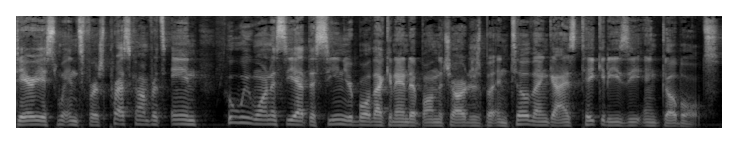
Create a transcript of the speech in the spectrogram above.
Derius Swinton's first press conference and who we want to see at the Senior Bowl that could end up on the Chargers. But until then, guys, take it easy and go Bolts.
